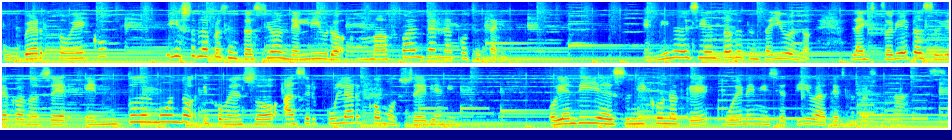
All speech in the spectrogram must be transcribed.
Huberto Eco hizo la presentación del libro Mafalda en la cosetaría. En 1971, la historieta se dio a conocer en todo el mundo y comenzó a circular como serie animada. Hoy en día es un icono que buena iniciativa de estos personajes.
